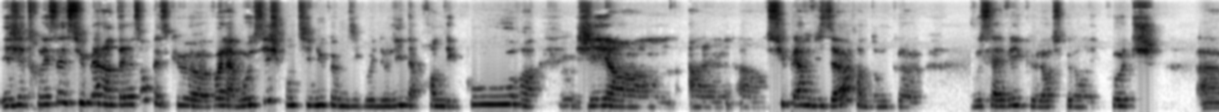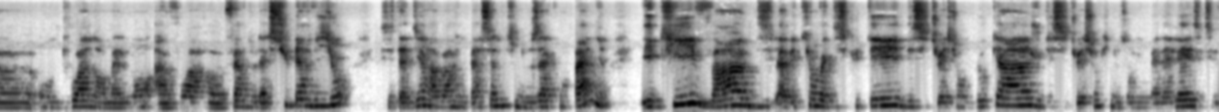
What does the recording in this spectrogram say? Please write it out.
et j'ai trouvé ça super intéressant parce que, euh, voilà, moi aussi, je continue, comme dit Gwendoline, à prendre des cours. J'ai un, un, un, superviseur. Donc, euh, vous savez que lorsque l'on est coach, euh, on doit normalement avoir, faire de la supervision c'est-à-dire avoir une personne qui nous accompagne et qui va, avec qui on va discuter des situations de blocage ou des situations qui nous ont mis mal à l'aise, etc.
